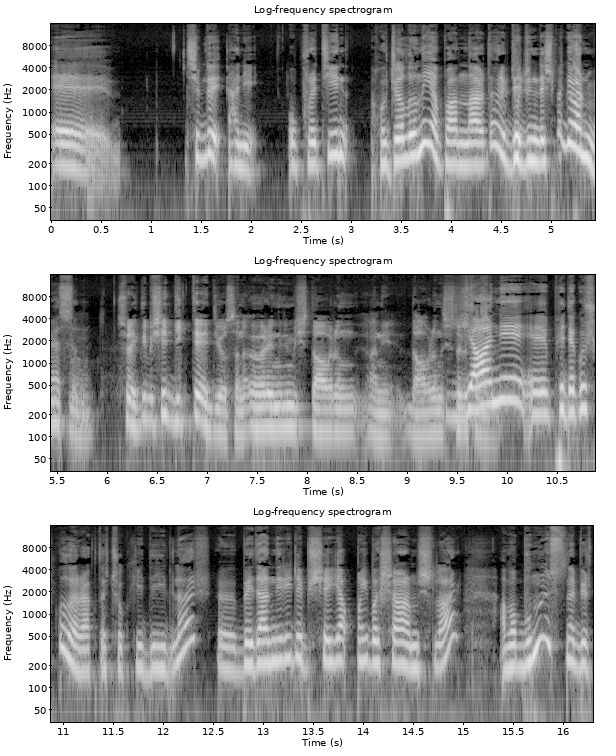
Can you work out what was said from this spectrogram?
e, şimdi hani o pratiğin hocalığını yapanlarda öyle derinleşme görmüyorsun. Hı. Sürekli bir şey dikte ediyor sana. Öğrenilmiş davran hani davranışları. Yani e, pedagojik olarak da çok iyi değiller. E, bedenleriyle bir şey yapmayı başarmışlar. Ama bunun üstüne bir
